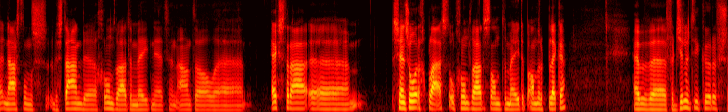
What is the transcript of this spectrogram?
naast ons bestaande grondwatermeetnet een aantal uh, extra uh, sensoren geplaatst om grondwaterstand te meten op andere plekken. Hebben we fragility curves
